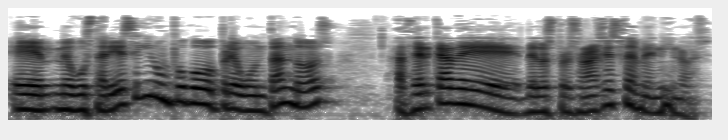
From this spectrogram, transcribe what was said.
Eh, me gustaría seguir un poco preguntándoos acerca de, los personajes femeninos.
